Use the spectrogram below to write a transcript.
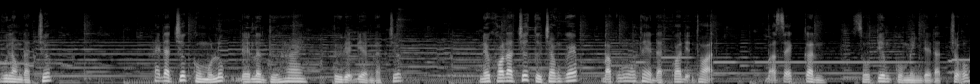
vui lòng đặt trước. Hãy đặt trước cùng một lúc đến lần thứ hai từ địa điểm đặt trước. Nếu khó đặt trước từ trong web, bạn cũng có thể đặt qua điện thoại. Bạn sẽ cần số tiêm của mình để đặt chỗ.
